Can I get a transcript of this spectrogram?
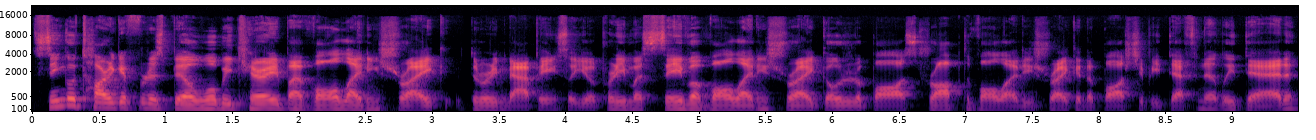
single target for this build will be carried by Vaal Lightning Strike during mapping. So you'll pretty much save up Vaal Lightning Strike, go to the boss, drop the Vaal Lightning Strike, and the boss should be definitely dead.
